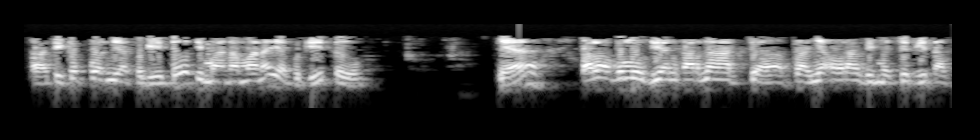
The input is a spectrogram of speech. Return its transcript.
eh, di kebun ya begitu, di mana-mana ya begitu. Ya, kalau kemudian karena ada banyak orang di masjid kita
